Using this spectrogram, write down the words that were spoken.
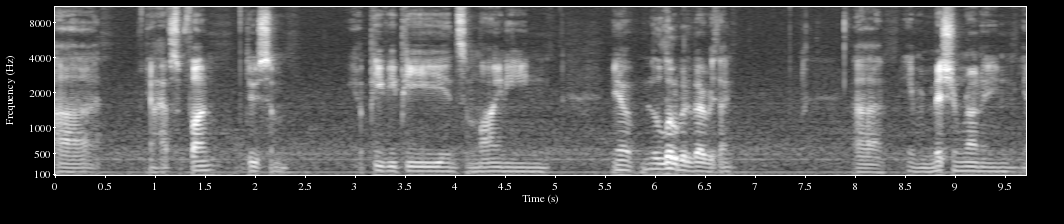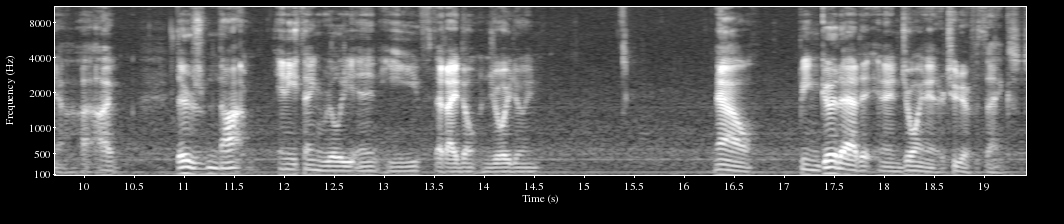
uh, you know, have some fun, do some you know, PvP and some mining, you know, a little bit of everything. Uh, even mission running, you know, I, I there's not anything really in Eve that I don't enjoy doing. Now, being good at it and enjoying it are two different things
